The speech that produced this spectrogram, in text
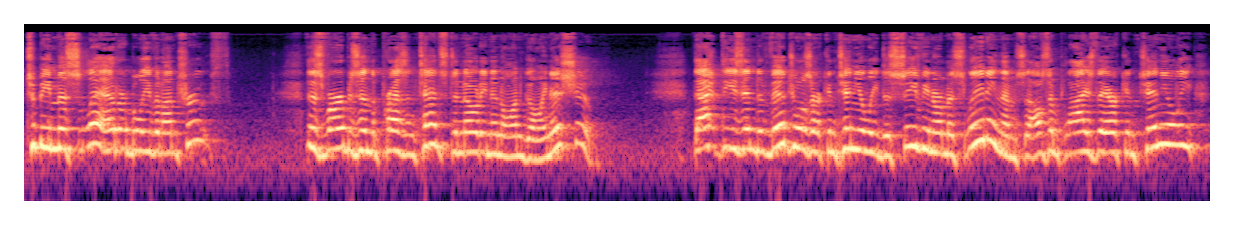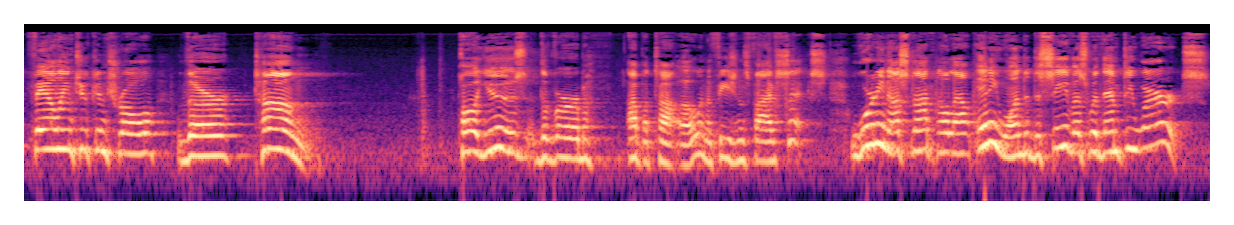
to be misled or believe an untruth. This verb is in the present tense denoting an ongoing issue. That these individuals are continually deceiving or misleading themselves implies they are continually failing to control their tongue. Paul used the verb apatao in Ephesians 5 6, warning us not to allow anyone to deceive us with empty words.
